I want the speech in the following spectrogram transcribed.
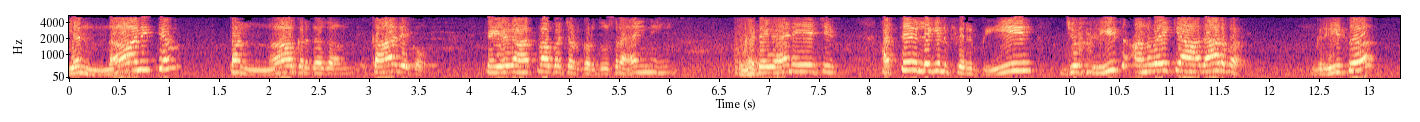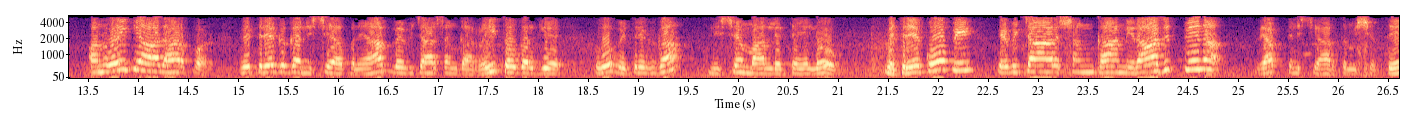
यह न अनित्यम तो न कृतगम कहा देखो एक आत्मा को चढ़कर दूसरा है ही नहीं। घटेगा है नहीं ये चीज़। अत्य लेकिन फिर भी जो गृहित अन्वय के आधार पर, गृहित अन्वय के आधार पर व्यतिरेक का निश्चय अपने आप वे विचार शंका रहित होकर के वो व्यतिरेक का निश्चय मान लेते हैं लोग। व्यतिरेको भी वे विचार शंका निराशित व्याप्त निश्चयार्थ मिश्यते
